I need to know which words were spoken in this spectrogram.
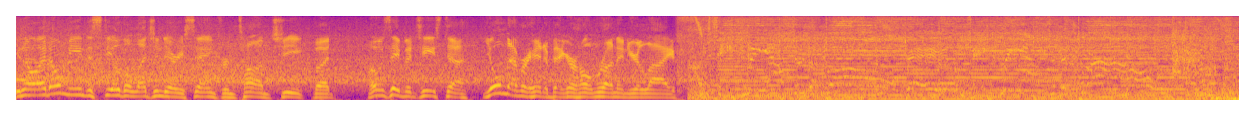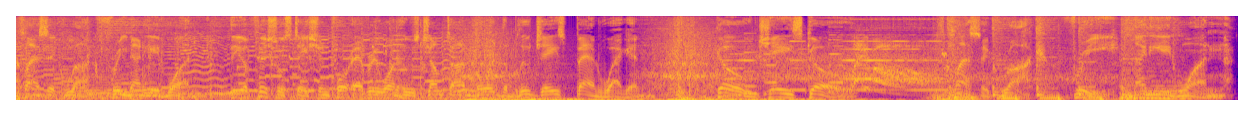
You know, I don't mean to steal the legendary saying from Tom Cheek, but Jose Bautista, you'll never hit a bigger home run in your life. Classic Rock Free 98.1, the official station for everyone who's jumped on board the Blue Jays bandwagon. Go, Jays, go. Classic Rock Free 98.1.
